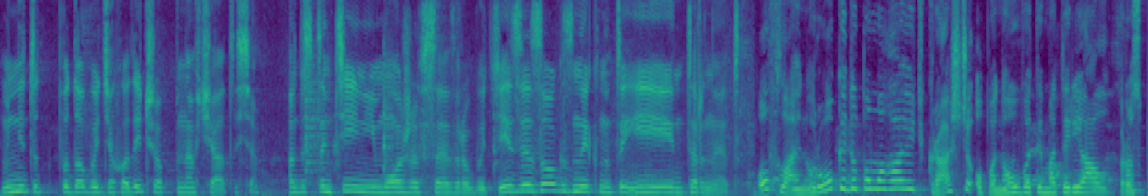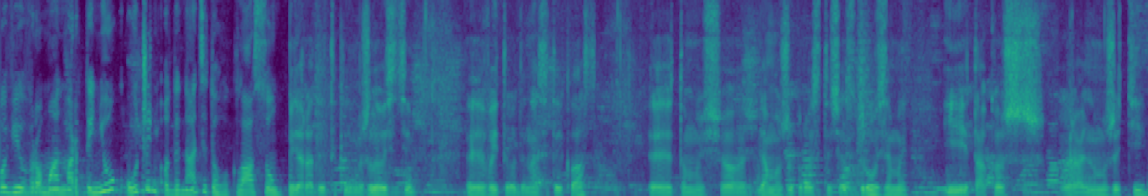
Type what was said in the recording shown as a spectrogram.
мені тут подобається ходити, щоб навчатися. На дистанційній може все зробити. І зв'язок зникнути, і інтернет. Офлайн уроки допомагають краще опановувати матеріал, розповів Роман Мартинюк, учень 11 класу. Я радий такій можливості е, вийти в 11 клас, е, тому що я можу провести час з друзями і також в реальному житті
